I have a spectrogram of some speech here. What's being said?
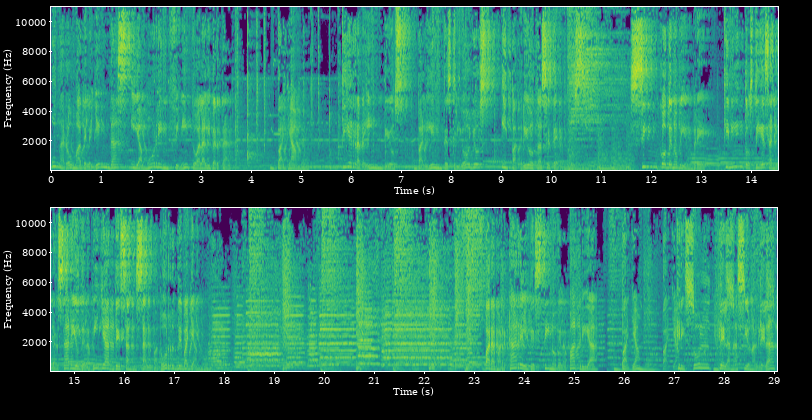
Un aroma de leyendas y amor infinito a la libertad. Bayamo, tierra de indios, valientes criollos y patriotas eternos. 5 de noviembre, 510 aniversario de la villa de San Salvador de Bayamo. Para marcar el destino de la patria, Bayamo, crisol de la nacionalidad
